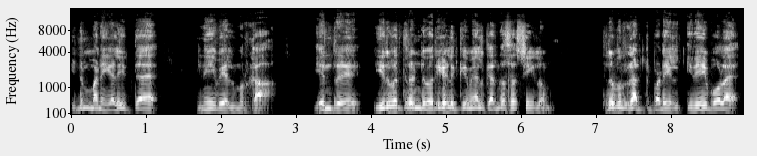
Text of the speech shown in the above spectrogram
இடும்பனை அளித்த இணைவேல் முருகா. என்று இருபத்தி ரெண்டு வரிகளுக்கு மேல் கந்த சஷ்டியிலும் திருமுருகாற்றுப்படையில் இதே போல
